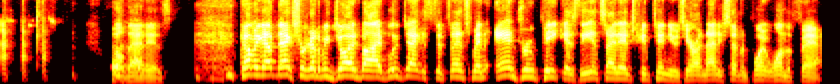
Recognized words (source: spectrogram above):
well, that is. Coming up next, we're going to be joined by Blue Jackets defenseman Andrew Peeke as the Inside Edge continues here on 97.1 The Fan.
